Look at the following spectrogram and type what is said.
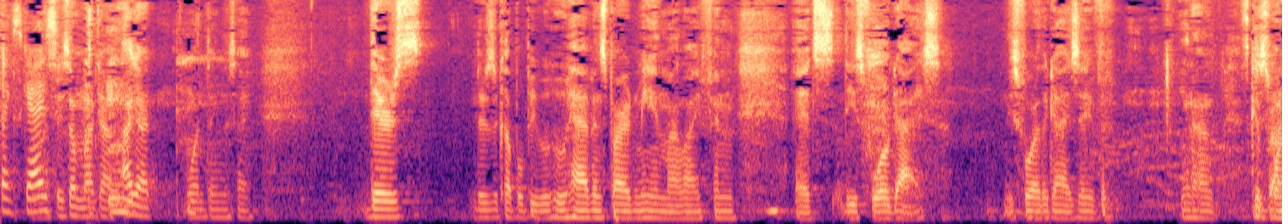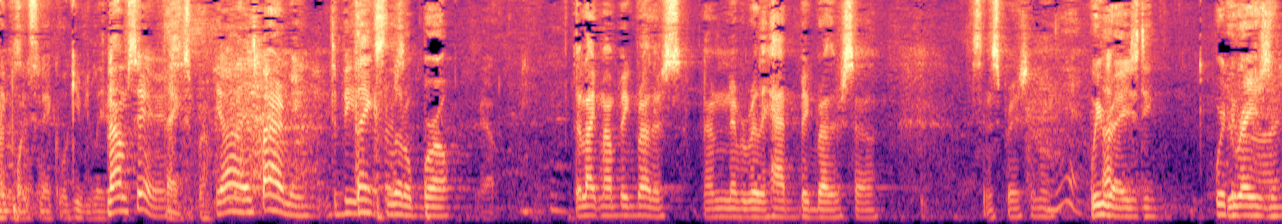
Thanks, Can I guys. say something? I got, I got one thing to say. There's there's a couple people who have inspired me in my life, and it's these four guys. These four other guys. They've, you know, It's good just brownie points, Nick. We'll give you later. No, I'm serious. Thanks, bro. Y'all inspired me to be. Thanks, little bro. Yeah. They're like my big brothers. I've never really had big brothers, so it's an inspiration to me. We raised him. We raised him.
